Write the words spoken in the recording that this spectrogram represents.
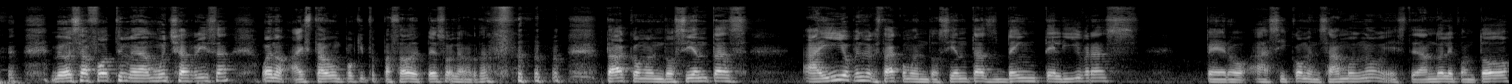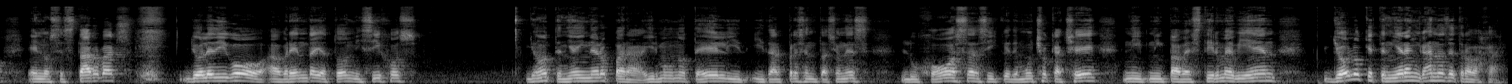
veo esa foto y me da mucha risa. Bueno, ahí estaba un poquito pasado de peso, la verdad. estaba como en 200, ahí yo pienso que estaba como en 220 libras, pero así comenzamos, ¿no? Este, dándole con todo en los Starbucks. Yo le digo a Brenda y a todos mis hijos, yo no tenía dinero para irme a un hotel y, dar presentaciones lujosas y que de mucho caché, ni, ni para vestirme bien. Yo lo que tenía eran ganas de trabajar.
